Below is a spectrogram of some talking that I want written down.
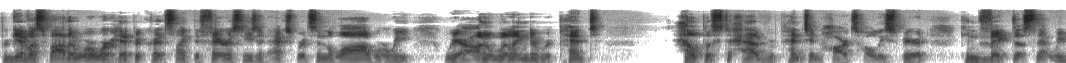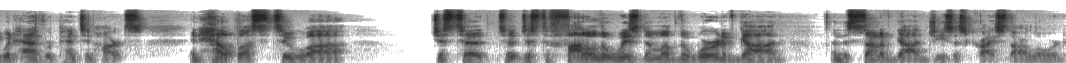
Forgive us, Father, where we're hypocrites like the Pharisees and experts in the law, where we, we are unwilling to repent. Help us to have repentant hearts, Holy Spirit. Convict us that we would have repentant hearts and help us to uh, just to, to just to follow the wisdom of the Word of God and the Son of God, Jesus Christ our Lord.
